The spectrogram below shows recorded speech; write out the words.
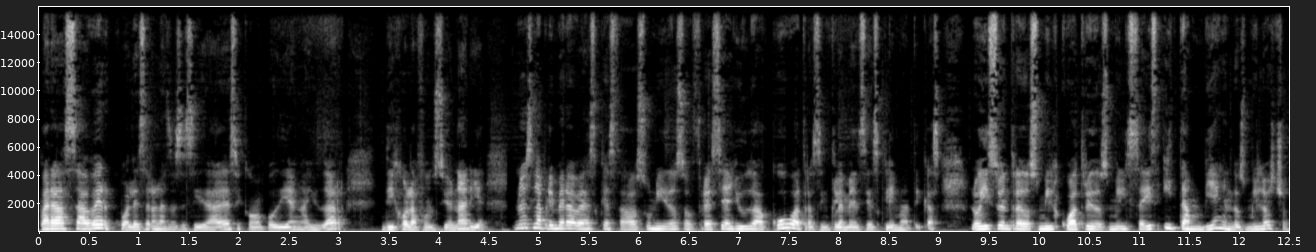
para saber cuáles eran las necesidades y cómo podían ayudar, dijo la funcionaria. No es la primera vez que Estados Unidos ofrece ayuda a Cuba tras inclemencias climáticas. Lo hizo entre 2004 y 2006 y también en 2008.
